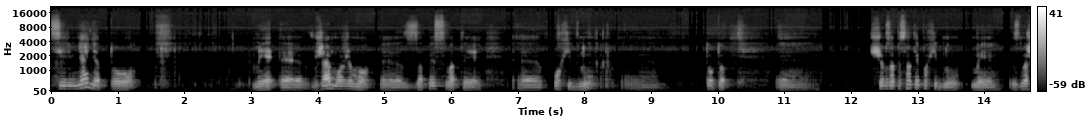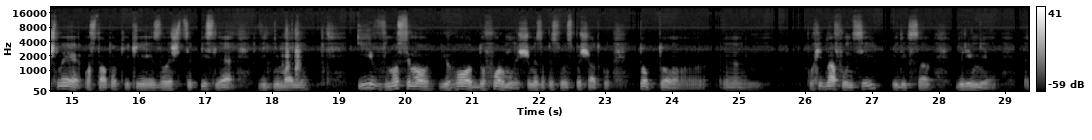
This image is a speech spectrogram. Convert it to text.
ці рівняння, то ми вже можемо записувати похідну. Тобто, щоб записати похідну, ми знайшли остаток, який залишиться після віднімання, і вносимо його до формули, що ми записували спочатку. Тобто е, похідна функція від x дорівнює е,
